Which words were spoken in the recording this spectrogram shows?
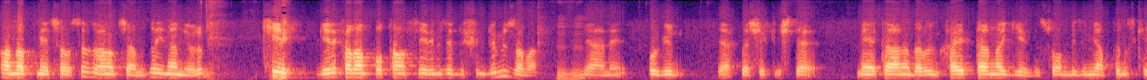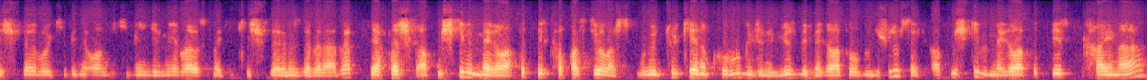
anlatmaya çalışacağız anlatacağımıza inanıyorum. Ki geri kalan potansiyelimizi düşündüğümüz zaman hı hı. yani bugün yaklaşık işte MTA'nın da bugün kayıtlarına girdi. Son bizim yaptığımız keşifler bu 2010-2020 yıl arasındaki keşiflerimizle beraber yaklaşık 62 bin megawattlık bir kapasiteye ulaştık. Bugün Türkiye'nin kurulu gücünün 100 bin megawatt olduğunu düşünürsek 62 bin megawattlık bir kaynağı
